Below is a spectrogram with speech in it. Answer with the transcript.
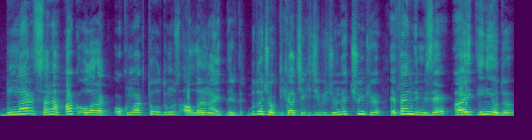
Bunlar sana hak olarak okumakta olduğumuz Allah'ın ayetleridir. Bu da çok dikkat çekici bir cümle çünkü Efendimiz'e ayet iniyordu.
